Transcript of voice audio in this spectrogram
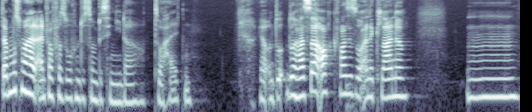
da muss man halt einfach versuchen, das so ein bisschen niederzuhalten. Ja, und du, du hast ja auch quasi so eine kleine mh, mm,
